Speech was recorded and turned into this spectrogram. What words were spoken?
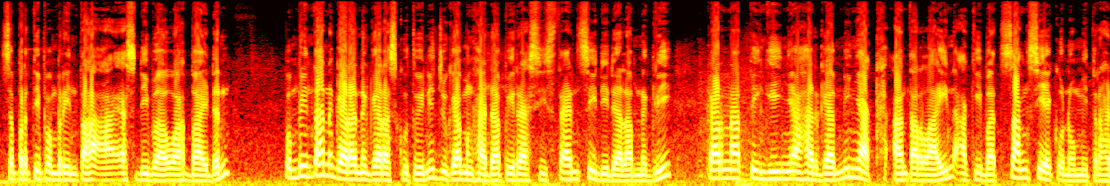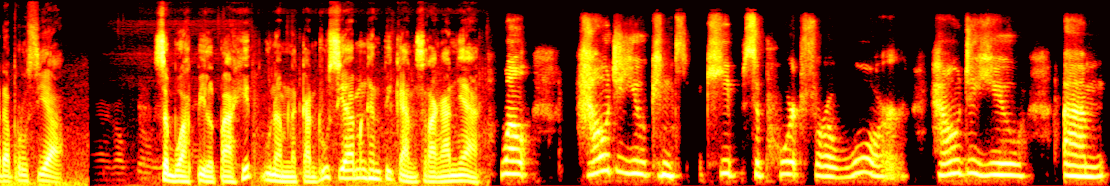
Seperti pemerintah AS di bawah Biden, pemerintah negara-negara sekutu ini juga menghadapi resistensi di dalam negeri karena tingginya harga minyak antara lain akibat sanksi ekonomi terhadap Rusia. Sebuah pil pahit guna menekan Rusia menghentikan serangannya. Well, how do you keep support for a war? How do you um,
